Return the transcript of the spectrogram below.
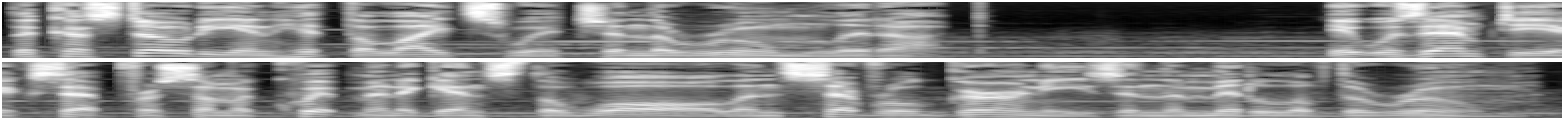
The custodian hit the light switch and the room lit up. It was empty except for some equipment against the wall and several gurneys in the middle of the room.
